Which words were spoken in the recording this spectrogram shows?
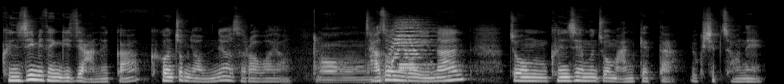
근심이 생기지 않을까? 그건 좀 염려스러워요. 어. 자손으로 인한 좀 근심은 좀 안겠다. 60 전에.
